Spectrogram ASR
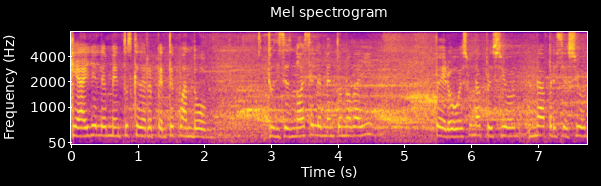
que hay elementos que de repente cuando tú dices, no, ese elemento no va ahí, pero es una, presión, una apreciación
